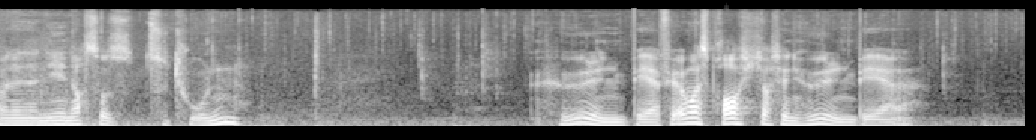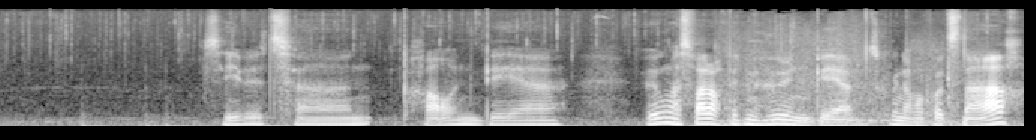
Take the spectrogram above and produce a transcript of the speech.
Haben wir in der Nähe noch so zu tun? Höhlenbär. Für irgendwas brauche ich doch den Höhlenbär. Säbelzahn, Braunbär. Irgendwas war doch mit dem Höhlenbär. Jetzt gucken wir nochmal kurz nach.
